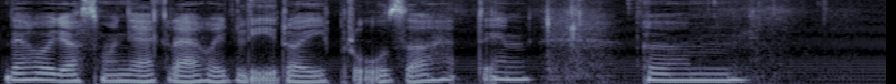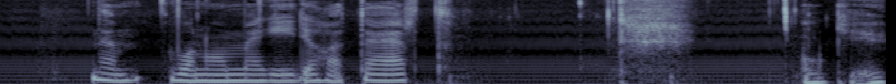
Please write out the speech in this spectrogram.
de hogy azt mondják rá, hogy lírai próza. Hát én öm, nem vonom meg így a határt. Oké. Okay.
